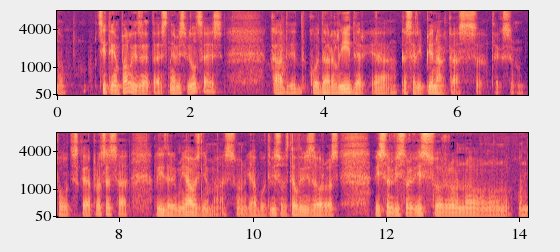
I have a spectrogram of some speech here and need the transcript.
nu, citiem palīdzētājs, nevis vilcējs kādi, ko dara līderi, jā, kas arī pienākās teiksim, politiskajā procesā. Līderim jāuzņemās un jābūt visos televizoros, visur, visur, visur. Un, un, un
